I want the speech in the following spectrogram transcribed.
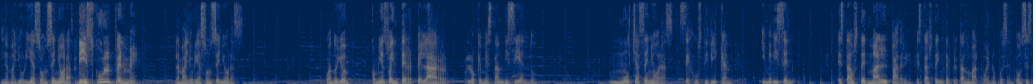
y la mayoría son señoras. Discúlpenme. La mayoría son señoras. Cuando yo comienzo a interpelar lo que me están diciendo, muchas señoras se justifican y me dicen, está usted mal, padre, está usted interpretando mal. Bueno, pues entonces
